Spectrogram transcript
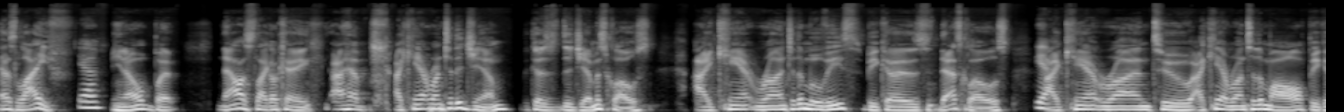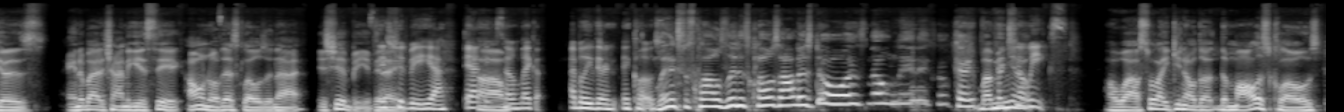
that's life. Yeah. You know, but now it's like, okay, I have I can't run to the gym because the gym is closed. I can't run to the movies because that's closed. Yeah. I can't run to I can't run to the mall because ain't nobody trying to get sick. I don't know if that's closed or not. It should be if it, it should be. Yeah. Yeah. I think Um, so. Like, I believe they're they closed Lenox is closed. Lenox closed all its doors. No Lenox. Okay. But I for two you know, weeks. Oh wow! So like you know the the mall is closed.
